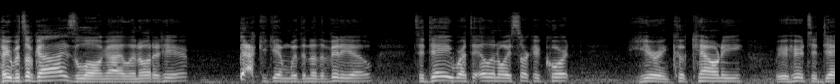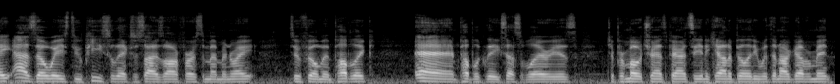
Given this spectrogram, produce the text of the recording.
Hey, what's up guys? Long Island Audit here. Back again with another video. Today we're at the Illinois Circuit Court here in Cook County. We're here today, as always, to peacefully exercise our First Amendment right to film in public and publicly accessible areas, to promote transparency and accountability within our government,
